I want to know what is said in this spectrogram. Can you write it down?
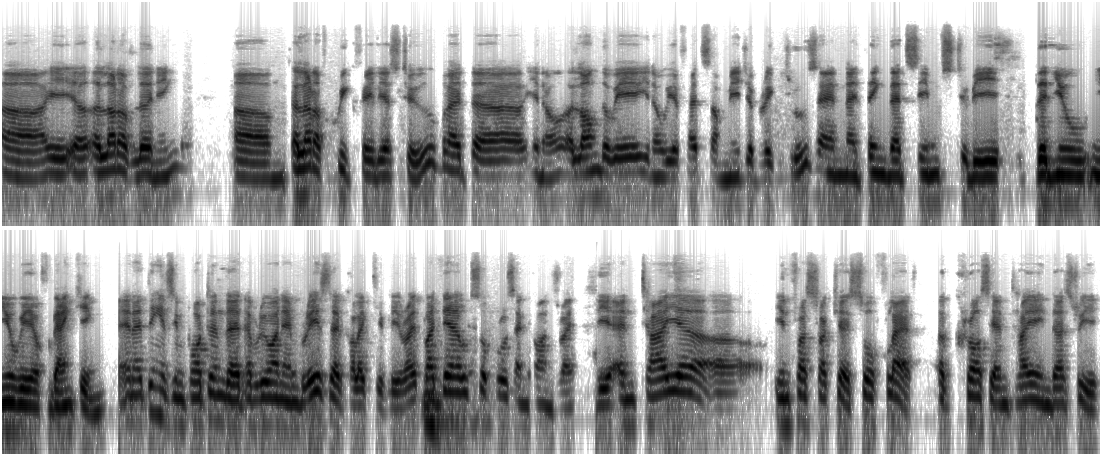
uh, a, a, lot of learning, um, a lot of quick failures too. But uh, you know, along the way, you know, we have had some major breakthroughs, and I think that seems to be the new new way of banking. And I think it's important that everyone embrace that collectively, right? But there are also pros and cons, right? The entire uh, infrastructure is so flat across the entire industry.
